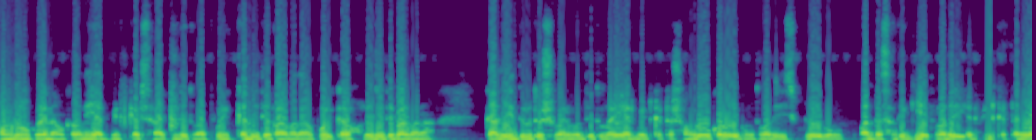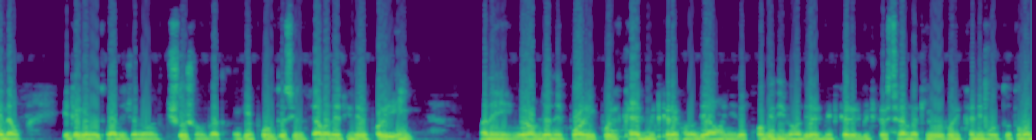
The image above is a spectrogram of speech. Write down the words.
সংগ্রহ করে নাও। কারণ এই অ্যাডমিট কার্ড ছাড়া কিন্তু তোমরা পরীক্ষা দিতে পারবে না, পরীক্ষার হলে যেতে পারবে না। কাজেই দ্রুত সময়ের মধ্যে তোমরা এই অ্যাডমিট কার্ডটা সংগ্রহ করো এবং তোমাদের স্কুলে এবং মাদ্রাসাতে গিয়ে তোমাদের এই অ্যাডমিট কার্ডটা নিয়ে নাও। এটা কিন্তু তোমাদের জন্য সুসংবাদ। অনেকে বলতেছিল যে আমাদের ঈদের পরে এই মানে রমজানের পরেই পরীক্ষা অ্যাডমিট কার্ড এখনও দেওয়া হয়নি, তো কবে দিবে আমাদের অ্যাডমিট কার্ড অ্যাডমিট কার্ড ছাড়া আমরা কীভাবে পরীক্ষা দিব? তো তোমাদের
